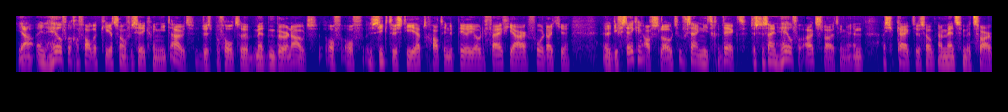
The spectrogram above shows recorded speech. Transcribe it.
ja, in heel veel gevallen keert zo'n verzekering niet uit. Dus bijvoorbeeld uh, met een burn-out of, of ziektes die je hebt gehad in de periode vijf jaar voordat je die verzekering afsloot, zijn niet gedekt. Dus er zijn heel veel uitsluitingen. En als je kijkt dus ook naar mensen met zwaar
